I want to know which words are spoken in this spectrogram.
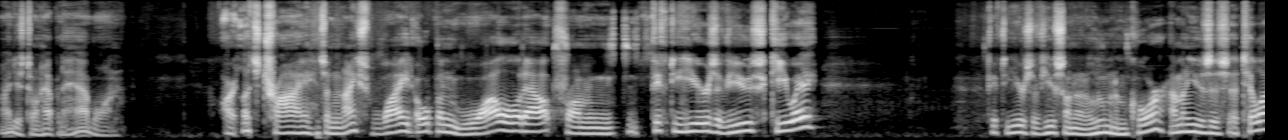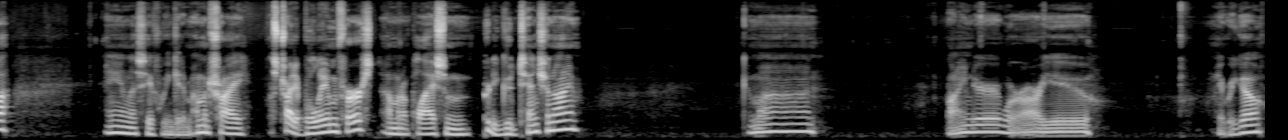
I just don't happen to have one. All right, let's try. It's a nice wide open, wallowed out from 50 years of use keyway. 50 years of use on an aluminum core. I'm going to use this Attila, and let's see if we can get him. I'm going to try, let's try to bully him first. I'm going to apply some pretty good tension on him. Come on. Binder, where are you? Here we go.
